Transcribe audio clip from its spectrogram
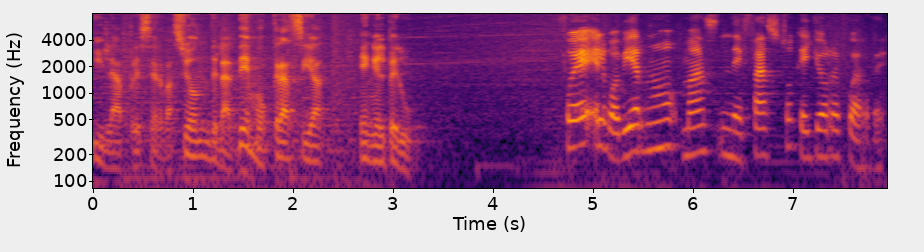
y la preservación de la democracia en el Perú. Fue el gobierno más nefasto que yo recuerde.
